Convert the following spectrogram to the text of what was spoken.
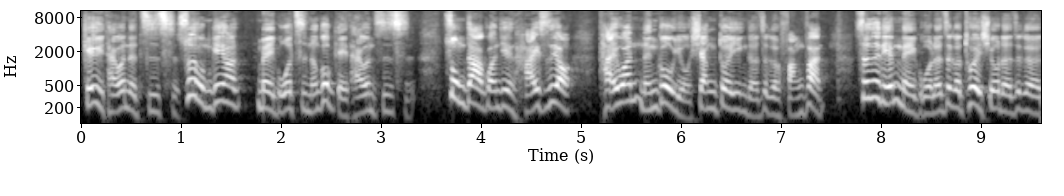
给予台湾的支持，所以我们跟要美国只能够给台湾支持，重大关键还是要台湾能够有相对应的这个防范，甚至连美国的这个退休的这个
